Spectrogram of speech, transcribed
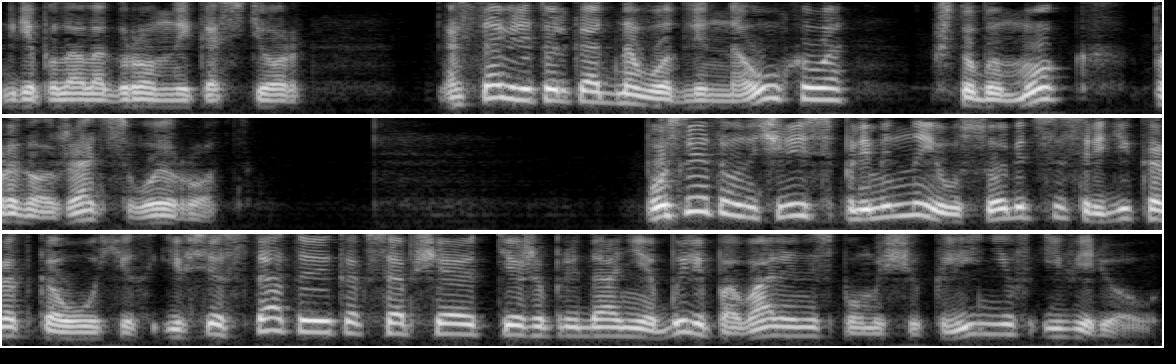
где пылал огромный костер, оставили только одного длинноухого, чтобы мог продолжать свой род. После этого начались племенные усобицы среди короткоухих, и все статуи, как сообщают те же предания, были повалены с помощью клиньев и веревок.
